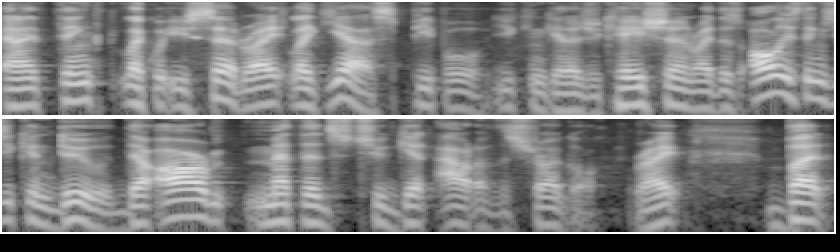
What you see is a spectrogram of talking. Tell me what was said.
And I think, like what you said, right? Like, yes, people, you can get education, right? There's all these things you can do. There are methods to get out of the struggle, right? But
